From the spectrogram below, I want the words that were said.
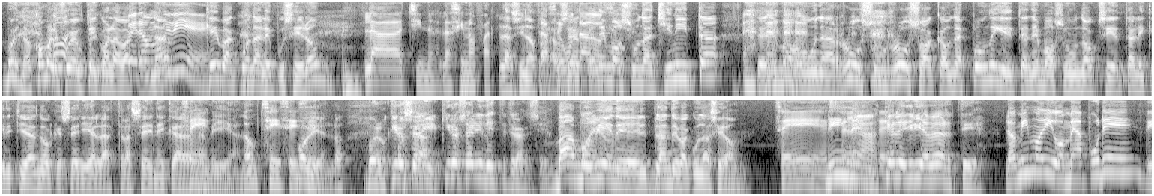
Bueno, ¿cómo le fue a usted con la Pero vacuna? muy bien. ¿Qué vacuna le pusieron? La China, la Sinopharm. La Sinopharm. La o sea, tenemos dosis. una chinita, tenemos una rusa, un ruso acá, una Sputnik y tenemos un occidental y cristiano que sería la AstraZeneca, Sí. la mía, ¿no? Sí, sí, Muy sí. bien. Bueno, quiero o sea, salir, quiero salir de este trance. Va muy Bueno. bien el plan de vacunación. Sí, Niña, excelente. qué alegría verte. Lo mismo digo, me apuré y,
